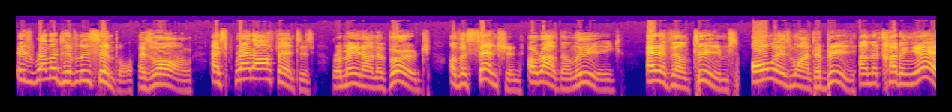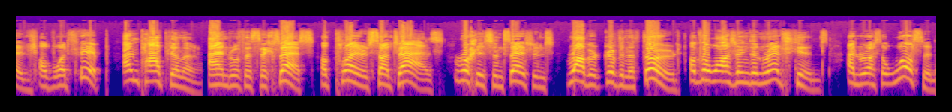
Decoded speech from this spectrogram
is relatively simple. As long as spread offenses remain on the verge of ascension around the league, NFL teams always want to be on the cutting edge of what's hip and popular, and with the success of players such as rookie sensations Robert Griffin III of the Washington Redskins and Russell Wilson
